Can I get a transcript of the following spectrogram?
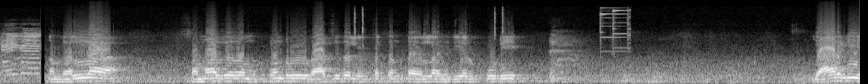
ಕೈಗೆ ನಮ್ಮೆಲ್ಲ ಸಮಾಜದ ಮುಖಂಡರು ರಾಜ್ಯದಲ್ಲಿರ್ತಕ್ಕಂಥ ಎಲ್ಲ ಹಿರಿಯರು ಕೂಡಿ ಯಾರಿಗೆ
